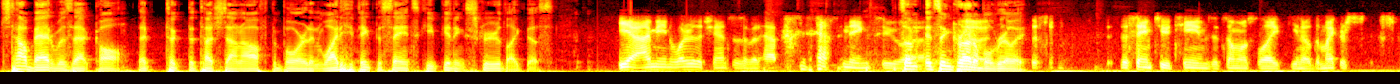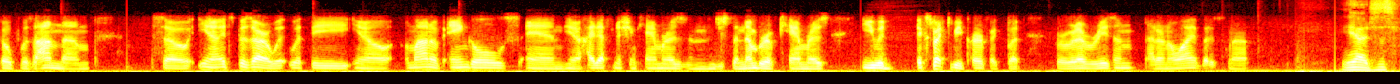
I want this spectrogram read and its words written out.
Just how bad was that call that took the touchdown off the board, and why do you think the Saints keep getting screwed like this? Yeah, I mean, what are the chances of it happen, happening to? It's, uh, it's incredible, you know, really. The, the, same two teams. It's almost like you know the microscope was on them. So you know it's bizarre with, with the you know amount of angles and you know high definition cameras and just the number of cameras. You would expect to be perfect, but for whatever reason, I don't know why, but it's not. Yeah, it's just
